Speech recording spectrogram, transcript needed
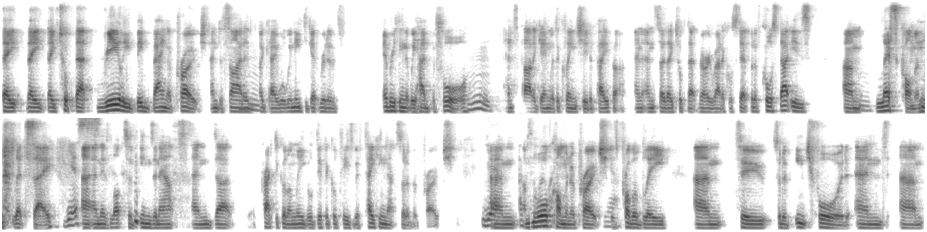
they they they took that really big bang approach and decided, mm. okay, well, we need to get rid of everything that we had before mm. and start again with a clean sheet of paper. And and so they took that very radical step. But of course, that is um, mm. less common, let's say. Yes. Uh, and there's lots of ins and outs and uh, practical and legal difficulties with taking that sort of approach. Yeah, um, a more common approach yeah. is probably um, to sort of inch forward and um,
